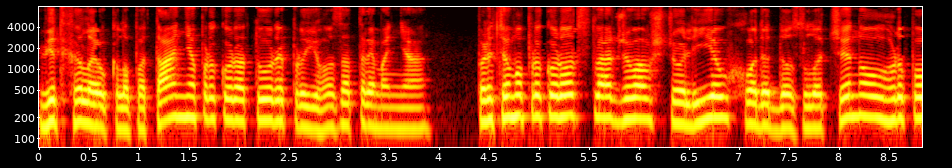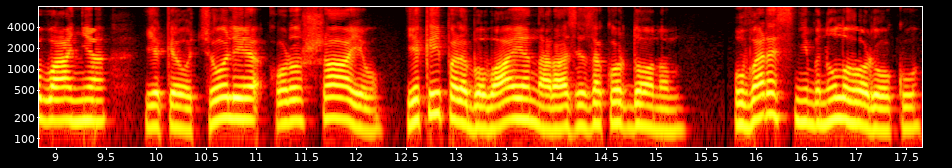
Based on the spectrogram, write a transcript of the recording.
відхилив клопотання прокуратури про його затримання. При цьому прокурор стверджував, що Лієв входить до злочинного угрупування, яке очолює Хорошаєв, який перебуває наразі за кордоном. У вересні минулого року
